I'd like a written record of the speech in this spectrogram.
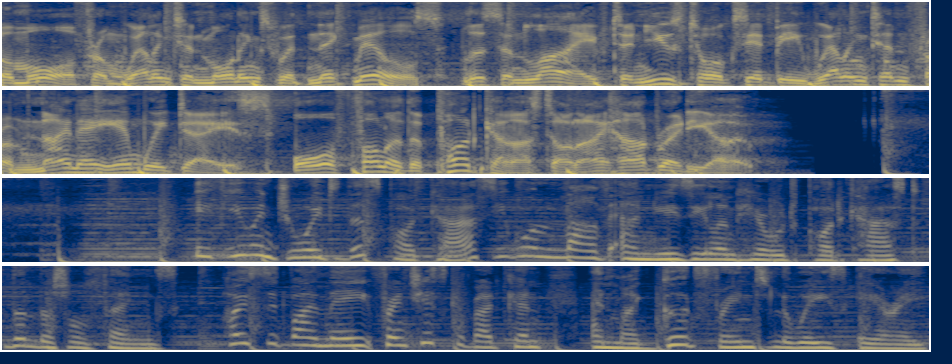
For more from Wellington Mornings with Nick Mills, listen live to News Talk ZB Wellington from 9am weekdays or follow the podcast on iHeartRadio. If you enjoyed this podcast, you will love our New Zealand Herald podcast, The Little Things, hosted by me, Francesca Rudkin, and my good friend Louise Ayrey.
